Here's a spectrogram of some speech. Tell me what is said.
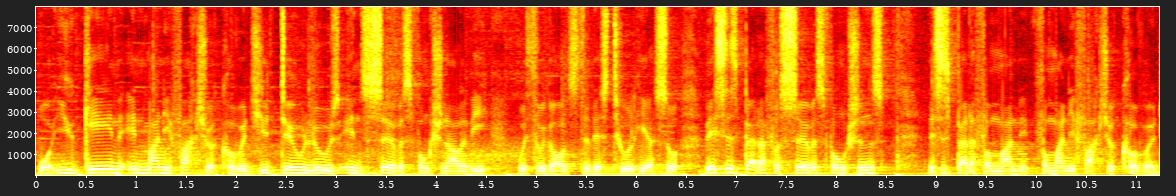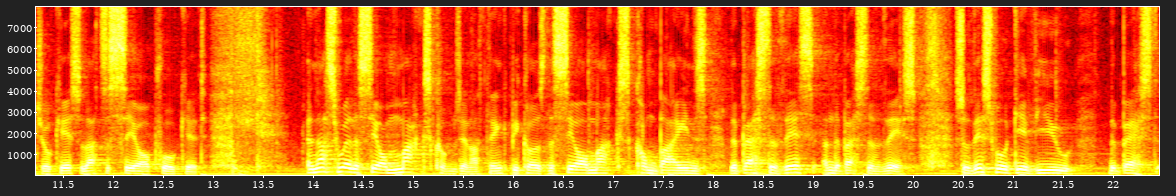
what you gain in manufacturer coverage, you do lose in service functionality with regards to this tool here. So this is better for service functions. This is better for, manu for manufacturer coverage, okay? So that's a CR Pro kit. And that's where the CR Max comes in, I think, because the CR Max combines the best of this and the best of this. So this will give you the best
